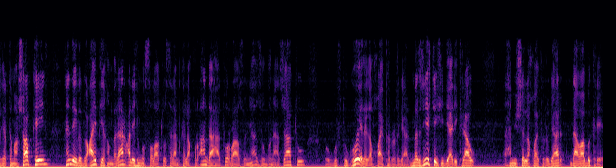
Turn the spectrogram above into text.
اگر تماشا بکەین هەندێک لە دوعای پێغمبەران عليهلهم وسڵات و سلام کە لە قورآان داهاتوو ڕازونیاز و مناجات و گفتو گۆیە لەگەڵ خی پەرگار مەرزنیشتێکی دیاریکرا و هەمیشە لە خی پرگار داوا بکرێ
